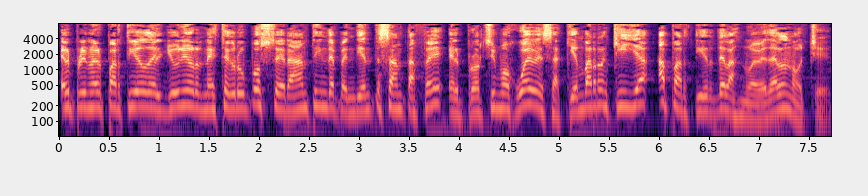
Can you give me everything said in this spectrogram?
El primer partido del Junior en este grupo será ante Independiente Santa Fe el próximo jueves aquí en Barranquilla a partir de las 9 de la noche.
